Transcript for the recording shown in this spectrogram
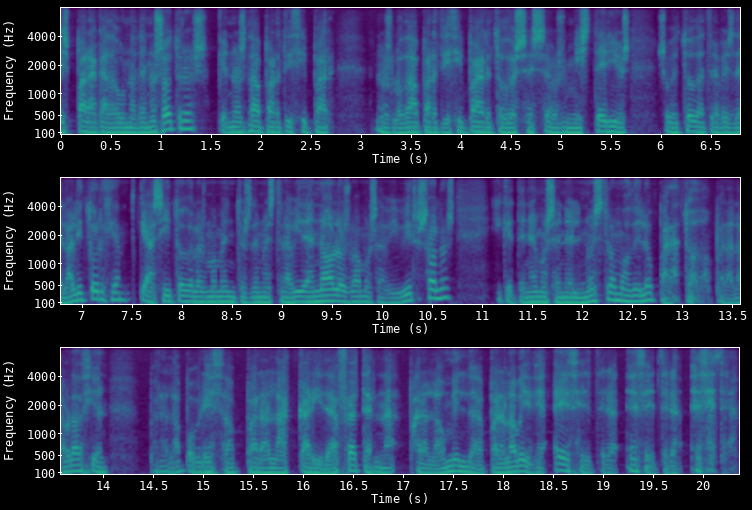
es para cada uno de nosotros, que nos da a participar, nos lo da a participar todos esos misterios, sobre todo a través de la liturgia, que así todos los momentos de nuestra vida no los vamos a vivir solos y que tenemos en él nuestro modelo para todo, para la oración, para la pobreza, para la caridad fraterna, para la humildad, para la obediencia, etcétera, etcétera, etcétera.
